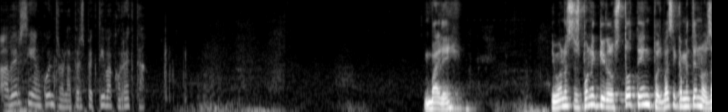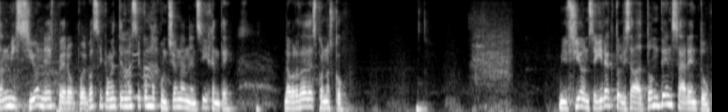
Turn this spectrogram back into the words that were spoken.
A ver si encuentro la perspectiva correcta. Vale. Y bueno, se supone que los totem, pues básicamente nos dan misiones, pero pues básicamente no sé cómo funcionan en sí, gente. La verdad desconozco. Misión, seguir actualizada. Tonten Sarentu.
